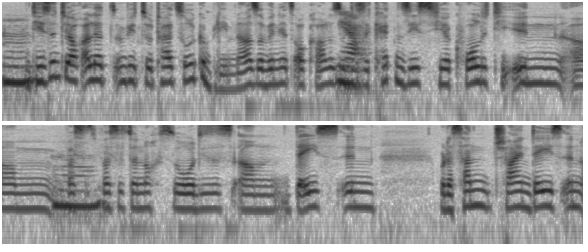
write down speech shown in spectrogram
Mhm. Die sind ja auch alle irgendwie total zurückgeblieben. Ne? Also wenn jetzt auch gerade so ja. diese Ketten siehst, hier Quality Inn, ähm, mhm. was, ist, was ist denn noch so, dieses ähm, Days Inn oder Sunshine Days in,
